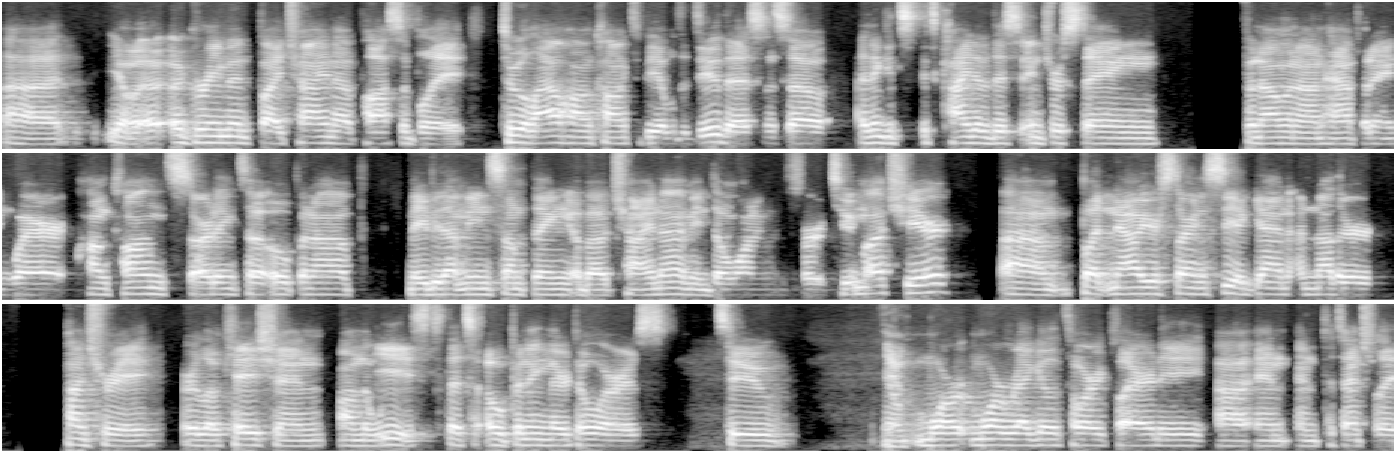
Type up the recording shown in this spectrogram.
uh, you know agreement by China possibly to allow Hong Kong to be able to do this, and so I think it's it's kind of this interesting phenomenon happening where Hong Kong's starting to open up. Maybe that means something about China. I mean, don't want to infer too much here, um, but now you're starting to see again another country or location on the east that's opening their doors to you know, more more regulatory clarity uh, and and potentially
